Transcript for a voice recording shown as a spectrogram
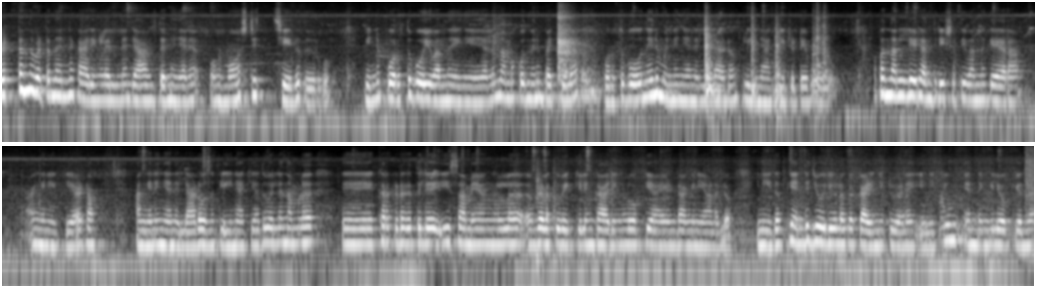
പെട്ടെന്ന് പെട്ടെന്ന് തന്നെ കാര്യങ്ങളെല്ലാം രാവിലെ തന്നെ ഞാൻ ഓൾമോസ്റ്റ് ചെയ്ത് തീർക്കും. പിന്നെ പുറത്ത് പോയി വന്നു കഴിഞ്ഞ് കഴിഞ്ഞാൽ നമുക്കൊന്നിനും പറ്റില്ല പുറത്ത് പോകുന്നതിന് മുന്നേ ഞാൻ എല്ലായിടവും ക്ലീൻ ആക്കിയിട്ടിട്ടേ പോകുള്ളൂ അപ്പം നല്ലൊരു അന്തരീക്ഷത്തിൽ വന്ന് കയറാം അങ്ങനെയൊക്കെയാണ് കേട്ടോ. അങ്ങനെ ഞാൻ എല്ലായിടവും ഒന്ന് ക്ലീനാക്കി അതുമല്ല നമ്മൾ കർക്കിടകത്തിൽ ഈ സമയങ്ങളിൽ വിളക്ക് വെക്കലും കാര്യങ്ങളും ഒക്കെ ആയതുകൊണ്ട് അങ്ങനെയാണല്ലോ. ഇനി ഇതൊക്കെ എന്റെ ജോലികളൊക്കെ കഴിഞ്ഞിട്ട് വേണം. എനിക്കും എന്തെങ്കിലുമൊക്കെ ഒന്ന്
